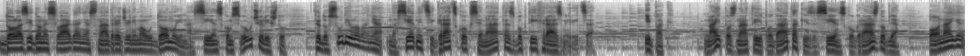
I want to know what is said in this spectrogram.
dolazi do neslaganja s nadređenima u domu i na Sijenskom sveučilištu, te do sudjelovanja na sjednici gradskog senata zbog tih razmirica. Ipak, najpoznatiji podatak iz Sijenskog razdoblja ona je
